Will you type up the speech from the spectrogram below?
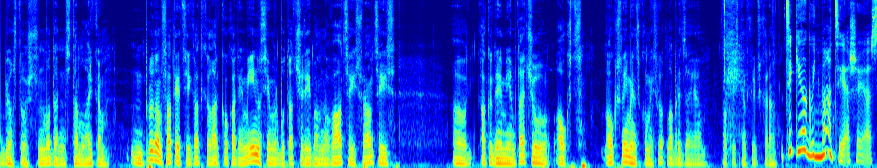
atbilstošas un modernas tam laikam. Mm, Protams, attiecīgi atkal ar kaut kādiem mīnusiem, varbūt atšķirībām no Vācijas, Francijas uh, akadēmijiem, taču augsts, augsts līmenis, ko mēs ļoti labi redzējām Latvijas neatkarības karā. Cik ilgi viņi mācījās šajās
